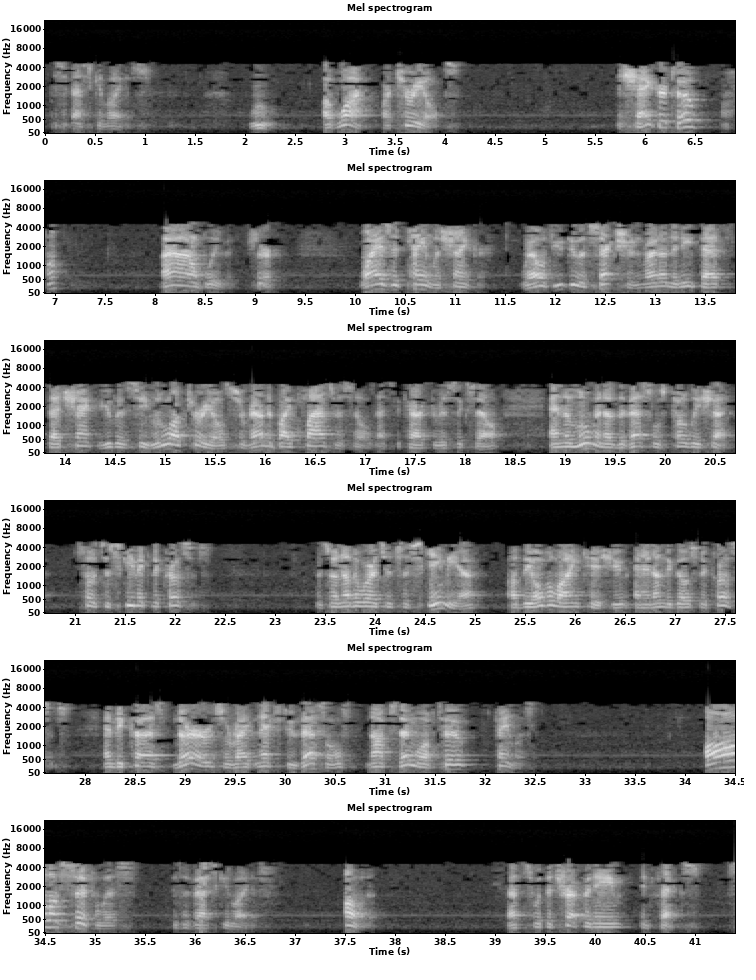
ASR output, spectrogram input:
is vasculitis? Ooh. Of what? Arterioles. The chancre too? Uh-huh. I don't believe it. Sure. Why is it painless chancre? Well, if you do a section right underneath that, that chancre, you're going to see little arterioles surrounded by plasma cells. That's the characteristic cell. And the lumen of the vessel is totally shut. So it's ischemic necrosis. So in other words, it's ischemia of the overlying tissue and it undergoes necrosis. And because nerves are right next to vessels, knocks them off too, painless. All of syphilis is a vasculitis. All of it. That's what the treponeme infects.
